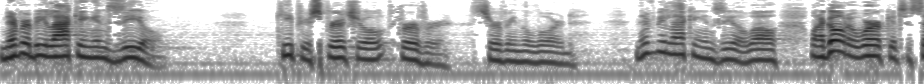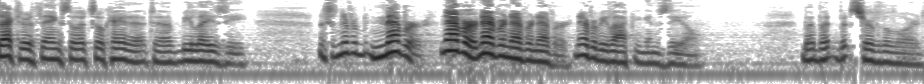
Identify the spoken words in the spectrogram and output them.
Never be lacking in zeal. Keep your spiritual fervor serving the Lord. Never be lacking in zeal. Well, when I go to work, it's a secular thing, so it's okay to, to be lazy. It says never, never, never, never, never, never, never be lacking in zeal. But, but, but serve the Lord.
